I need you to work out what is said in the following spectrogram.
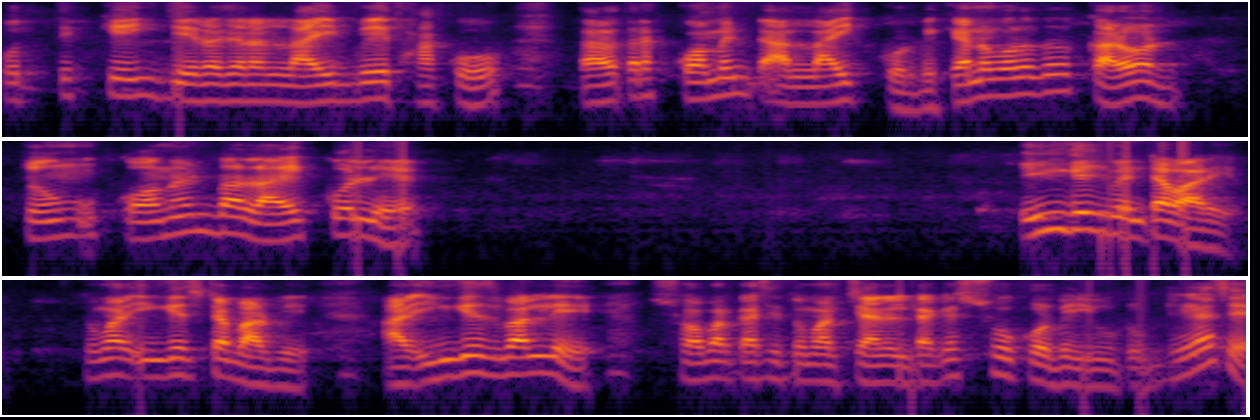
প্রত্যেককেই যারা যারা লাইভে থাকো, তারা তারা কমেন্ট আর লাইক করবে। কেন বলো তো? কারণ তুম কমেন্ট বা লাইক করলে এঙ্গেজমেন্টটা বাড়ে, তোমার ইংগেজটা বাড়বে। আর ইংগেজ বাড়লে সবার কাছে তোমার চ্যানেলটাকে শো করবে ইউটিউব ঠিক আছে?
